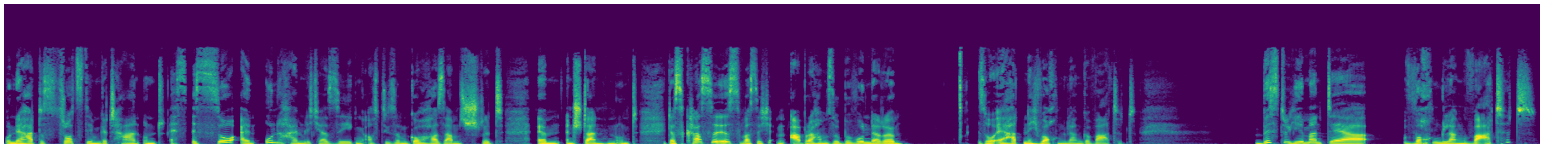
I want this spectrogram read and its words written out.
Und er hat es trotzdem getan. Und es ist so ein unheimlicher Segen aus diesem Gehorsamsschritt ähm, entstanden. Und das Krasse ist, was ich an Abraham so bewundere, so er hat nicht wochenlang gewartet. Bist du jemand, der wochenlang wartet?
